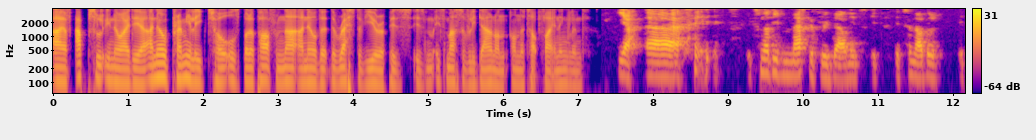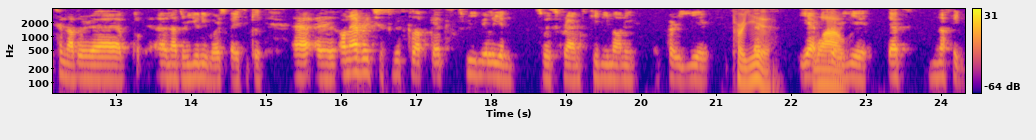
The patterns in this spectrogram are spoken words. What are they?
I have absolutely no idea. I know Premier League totals, but apart from that, I know that the rest of Europe is is is massively down on, on the top flight in England. Yeah, uh, it's not even massively down. It's it's it's another it's another uh, another universe basically. Uh, uh, on average, a Swiss club gets three million Swiss francs TV money per year. Per year. That's, yeah, wow. per year. That's nothing.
